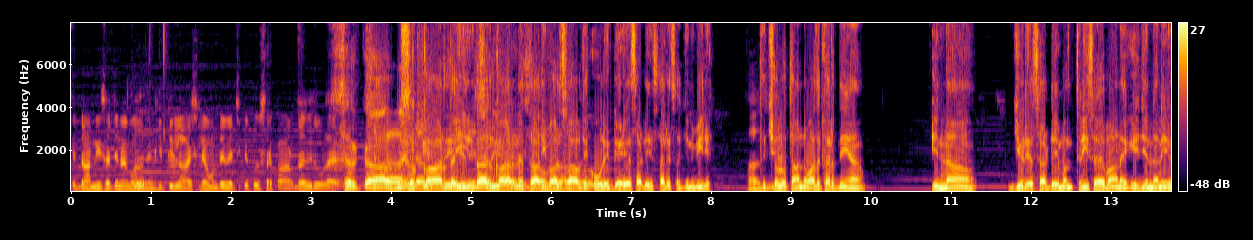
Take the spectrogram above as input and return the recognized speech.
ਕਿ ਦਾਨੀ ਸੱਜਣਾ ਮਦਦ ਕੀਤੀ ਲਾਸ਼ ਲਿਆਉਣ ਦੇ ਵਿੱਚ ਕਿ ਕੋਈ ਸਰਕਾਰ ਦਾ ਵੀ ਰੋਲ ਹੈ? ਸਰਕਾਰ ਨੇ ਸਰਕਾਰ ਦਾ ਹੀ ਹੈ, ਸਰਕਾਰ ਨੇ ਧਾਰੀਵਾਲ ਸਾਹਿਬ ਦੇ ਕੋਲੇ ਗਏ ਸਾਡੇ ਸਾਰੇ ਸੱਜਣ ਵੀਰ। ਹਾਂਜੀ। ਤੇ ਚਲੋ ਧੰਨਵਾਦ ਕਰਦੇ ਆ ਇਹਨਾਂ ਜਿਹੜੇ ਸਾਡੇ ਮੰਤਰੀ ਸਾਹਿਬਾਨ ਹੈਗੇ ਜਿਨ੍ਹਾਂ ਨੇ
